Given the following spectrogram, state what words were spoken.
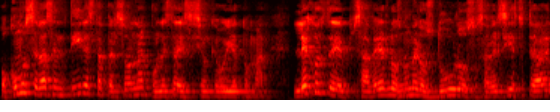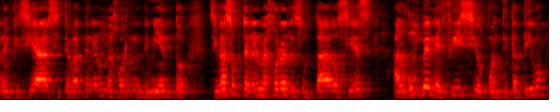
¿O cómo se va a sentir esta persona con esta decisión que voy a tomar? Lejos de saber los números duros o saber si esto te va a beneficiar, si te va a tener un mejor rendimiento, si vas a obtener mejores resultados, si es algún beneficio cuantitativo,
